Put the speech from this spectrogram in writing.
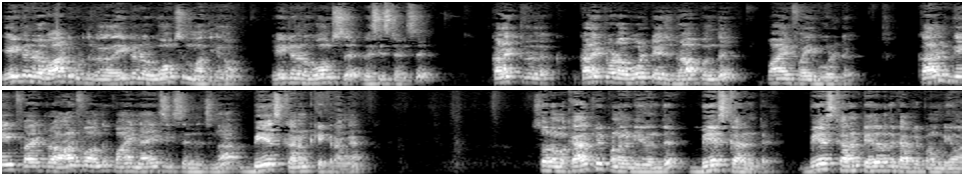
eight hundred watt கொடுத்துருக்காங்க. எயிட் ஹண்ட்ரட் ஓம்ஸ்னு மாற்றிக்கணும் எயிட் ஹண்ட்ரட் ஓம்ஸ் ரெசிஸ்டன்ஸு கலெக்டரில் கலெக்டரோட வோல்டேஜ் ட்ராப் வந்து point five volt current gain factor alpha வந்து பாயிண்ட் நைன் சிக்ஸ் இருந்துச்சுன்னா பேஸ் கரண்ட் கேட்குறாங்க ஸோ நம்ம கால்குலேட் பண்ண வேண்டியது வந்து பேஸ் கரண்ட்டு பேஸ் கரண்ட் எதுலேருந்து கால்குலேட் பண்ண முடியும்?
